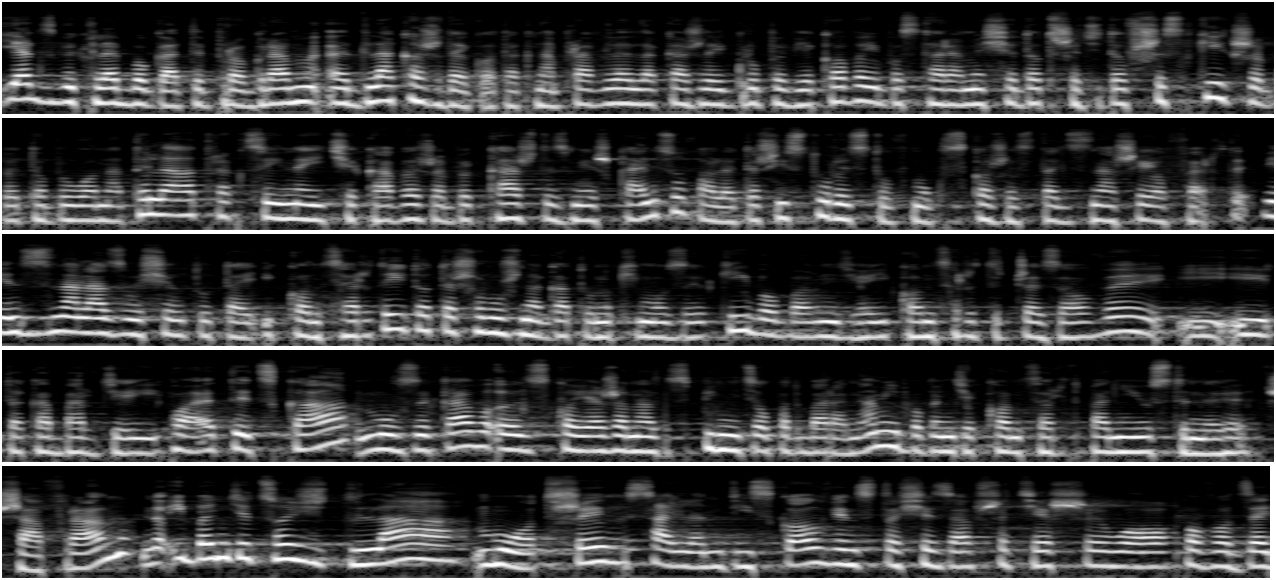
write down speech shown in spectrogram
Jak zwykle bogaty program e, dla każdego tak naprawdę, dla każdej grupy wiekowej, bo staramy się dotrzeć do wszystkich, żeby to było na tyle atrakcyjne i ciekawe, żeby każdy z mieszkańców, ale też i z turystów mógł skorzystać z naszej oferty. Więc znalazły się tutaj i koncerty i to też różne gatunki muzyki, bo będzie i koncert jazzowy i, i taka bardziej poetycka muzyka e, skojarzona z piwnicą pod baranami, bo będzie koncert pani Justyny Szafran. No i będzie coś dla młodszych, silent disco, więc to się zawsze cieszyło powodzeniem.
